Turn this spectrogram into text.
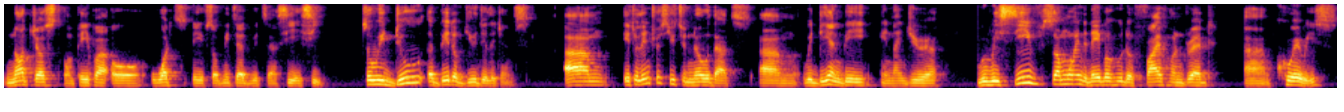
not just on paper or what they've submitted with uh, CAC. So we do a bit of due diligence. Um, it will interest you to know that um, with DNB in Nigeria, we receive somewhere in the neighborhood of 500 um, queries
